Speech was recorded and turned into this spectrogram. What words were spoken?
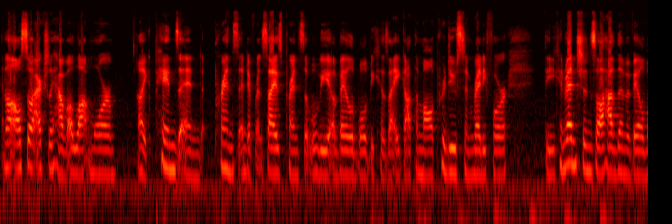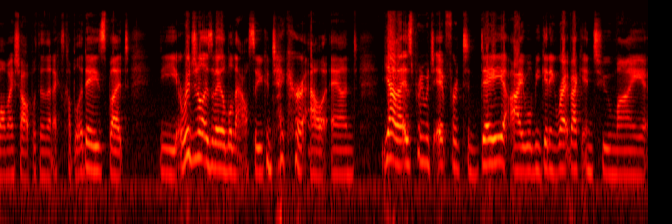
And I'll also actually have a lot more like pins and prints and different size prints that will be available because I got them all produced and ready for the convention. So I'll have them available on my shop within the next couple of days. But the original is available now, so you can check her out. And yeah, that is pretty much it for today. I will be getting right back into my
